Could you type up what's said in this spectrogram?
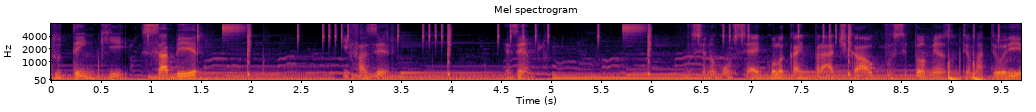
tu tem que saber e fazer. Exemplo: você não consegue colocar em prática algo que você pelo menos não tem uma teoria,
